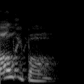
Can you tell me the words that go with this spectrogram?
Volleyball.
